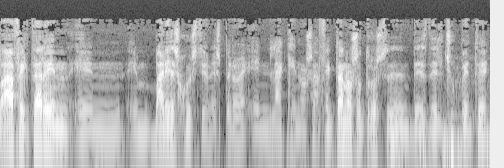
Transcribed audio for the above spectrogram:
a afectar en, en, en, varias cuestiones, pero en la que nos afecta a nosotros desde el chupete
